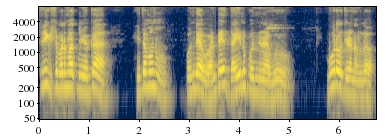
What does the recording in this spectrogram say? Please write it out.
శ్రీకృష్ణ పరమాత్మ యొక్క హితమును పొందావు అంటే దయను పొందినావు. మూడవ చరణంలో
